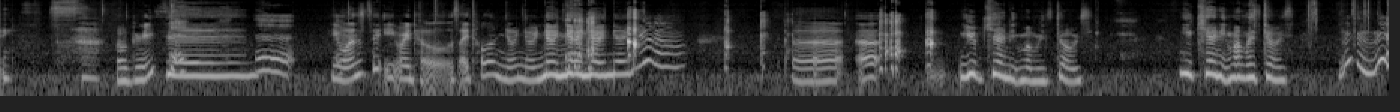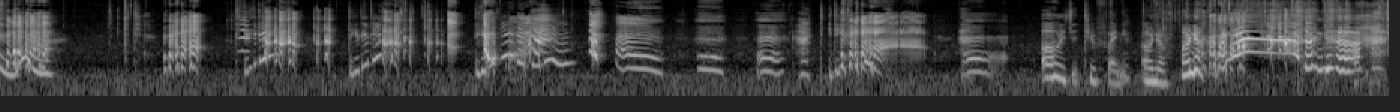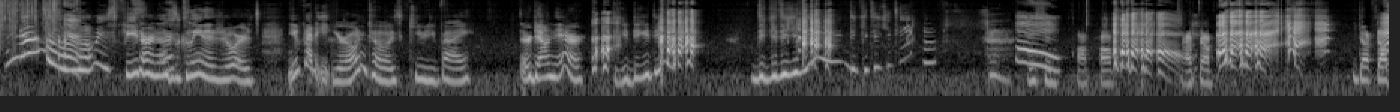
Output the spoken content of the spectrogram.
belly. Oh, Grayson. He wants to eat my toes. I told him no, no, no, no, no, no, no. Uh, uh, you can't eat mommy's toes. You can't eat mama's toes. Woo, woo, woo. Oh, is it too funny? Oh no. Oh no. No. No. Mommy's feet aren't as clean as yours. You gotta eat your own toes, cutie pie. They're down there. Diggy diggy dig. Diggy diggy dig. Diggy diggy dig. Listen. Hop hop. Hop hop. Jump jump.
